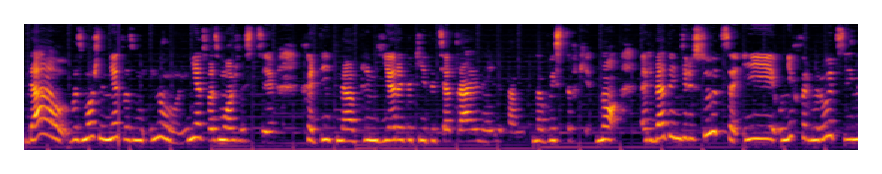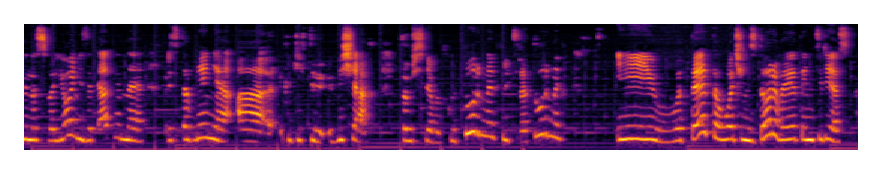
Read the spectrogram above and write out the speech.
Да, возможно, нет, возможно, ну, нет возможности ходить на премьеры какие-то театральные или там на выставки, но ребята интересуются, и у них формируется именно свое незапятнанное представление о каких-то вещах, в том числе вот культурных, литературных, и вот это очень здорово, и это интересно.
